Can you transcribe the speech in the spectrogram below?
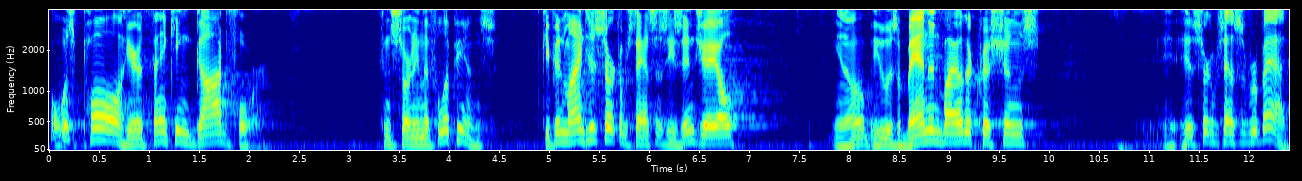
What was Paul here thanking God for concerning the Philippians? Keep in mind his circumstances. He's in jail. You know, he was abandoned by other Christians. His circumstances were bad.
